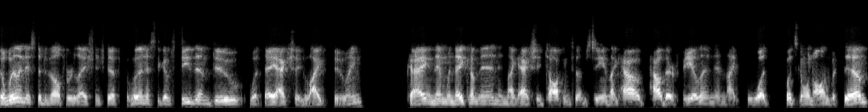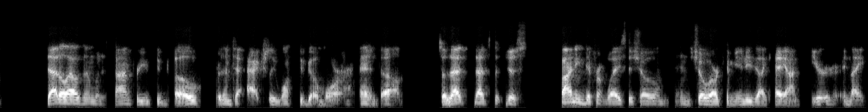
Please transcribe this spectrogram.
the willingness to develop a relationship the willingness to go see them do what they actually like doing Okay. And then when they come in and like actually talking to them, seeing like how how they're feeling and like what what's going on with them, that allows them when it's time for you to go for them to actually want to go more. And um, so that that's just finding different ways to show them and show our community like, hey, I'm here and like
